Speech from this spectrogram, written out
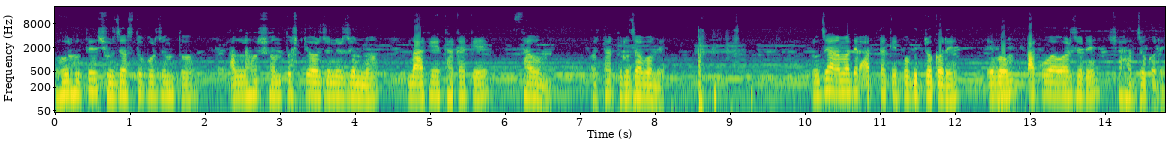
ভোর হতে সূর্যাস্ত পর্যন্ত আল্লাহর সন্তুষ্টি অর্জনের জন্য না খেয়ে থাকাকে সাওম, অর্থাৎ রোজা বলে। রোজা আমাদের আত্মাকে পবিত্র করে এবং তাকুয়া অর্জনে সাহায্য করে।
